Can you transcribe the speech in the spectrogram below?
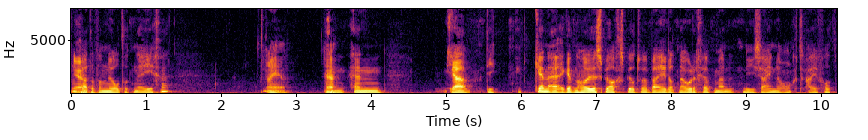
Ja. Gaat er van 0 tot 9. Oh ja. Ja. En, en ja, die, ik, ken, eigenlijk- ik heb nog nooit een spel gespeeld waarbij je dat nodig hebt, maar die zijn er ongetwijfeld.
